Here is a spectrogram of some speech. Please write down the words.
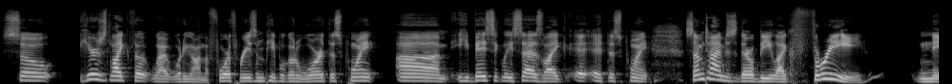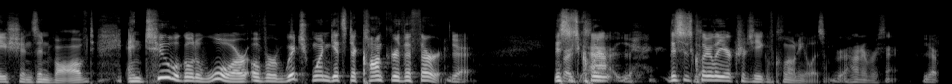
So here's like the what, what are you on the fourth reason people go to war at this point? Um, he basically says like at this point, sometimes there'll be like three nations involved, and two will go to war over which one gets to conquer the third. Yeah. This But, is clear. uh, yeah. This is clearly a critique of colonialism. 100%. Yep.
